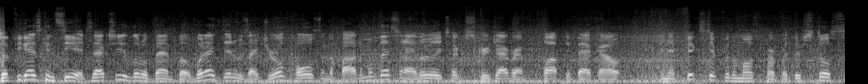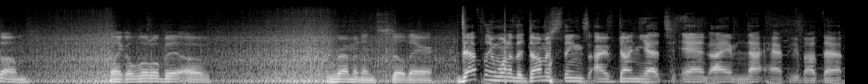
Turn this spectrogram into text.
So if you guys can see it, it's actually a little bent. But what I did was I drilled holes in the bottom of this and I literally took a screwdriver and plopped it back out. And it fixed it for the most part, but there's still some, like a little bit of remnants still there. Definitely one of the dumbest things I've done yet, and I am not happy about that.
